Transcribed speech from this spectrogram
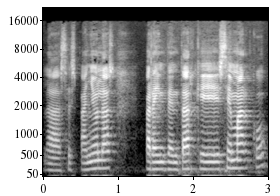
las españolas, para intentar que ese marco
